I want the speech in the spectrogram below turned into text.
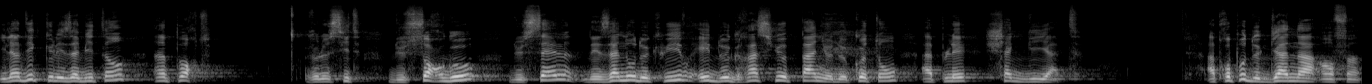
il indique que les habitants importent, je le cite, du sorgho, du sel, des anneaux de cuivre et de gracieux pagnes de coton appelés shagiyat. À propos de Ghana, enfin,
